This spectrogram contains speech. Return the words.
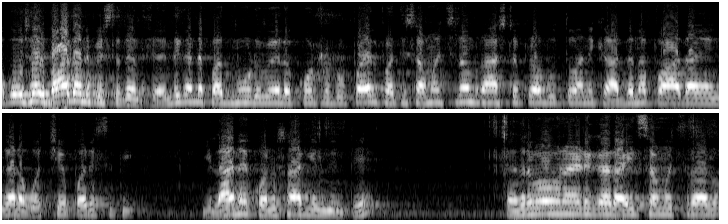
ఒక్కొక్కసారి బాధ అనిపిస్తుంది అధ్యక్ష ఎందుకంటే పదమూడు వేల కోట్ల రూపాయలు ప్రతి సంవత్సరం రాష్ట్ర ప్రభుత్వానికి అదనపు ఆదాయంగా వచ్చే పరిస్థితి. ఇలానే కొనసాగిందంటే చంద్రబాబు నాయుడు గారు ఐదు సంవత్సరాలు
